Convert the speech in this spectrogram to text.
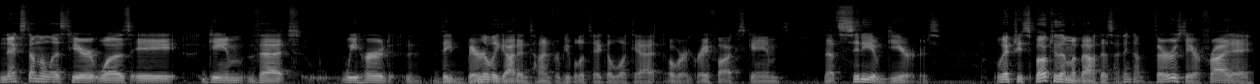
Next on the list here was a game that we heard they barely got in time for people to take a look at over at Greyfox Games. That's City of Gears. We actually spoke to them about this, I think on Thursday or Friday,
